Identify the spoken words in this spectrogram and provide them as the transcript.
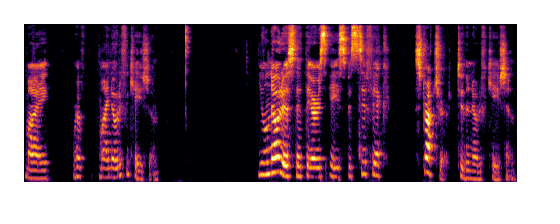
my, my notification. You'll notice that there's a specific structure to the notification.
